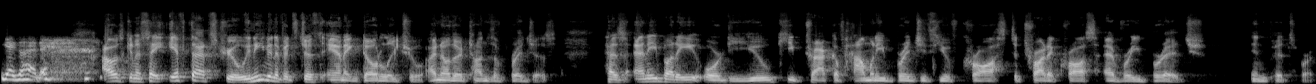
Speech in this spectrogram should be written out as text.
yeah, go ahead. I was going to say, if that's true, and even if it's just anecdotally true, I know there are tons of bridges. Has anybody or do you keep track of how many bridges you've crossed to try to cross every bridge in Pittsburgh?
